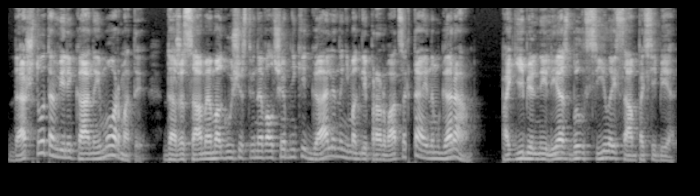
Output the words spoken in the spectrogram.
Да что там великаны и мормоты? Даже самые могущественные волшебники Галина не могли прорваться к тайным горам. Погибельный лес был силой сам по себе.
